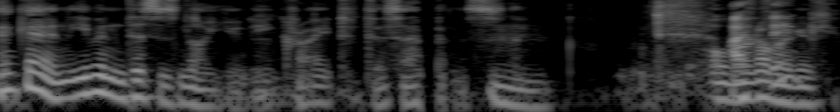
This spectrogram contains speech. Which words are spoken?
again, even this is not unique, right? This happens like, over I and over again. think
